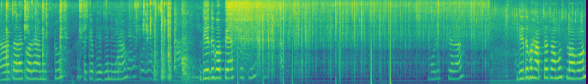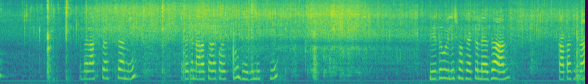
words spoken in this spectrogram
নাড়াচাড়া করে আমি একটু এটাকে ভেজে নিলাম। দিয়ে দেবো পেঁয়াজ কুচি মরিচ চেরা। দিয়ে দেবো হাফ চা চামচ লবণ। এবার আস্তে আস্তে আমি এটাকে নাড়াচাড়া করে একটু ভেজে নিচ্ছি। দিয়ে দেবো ইলিশ মাছের একটা লেজা আর কাটা কাটা।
